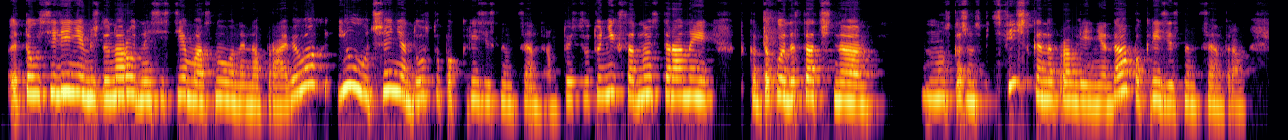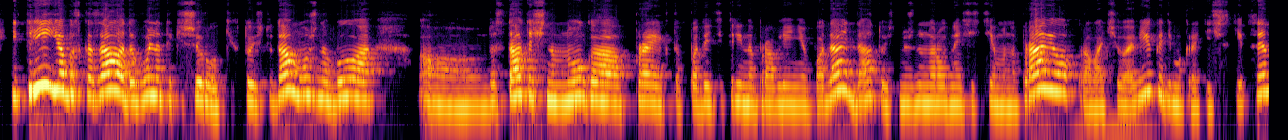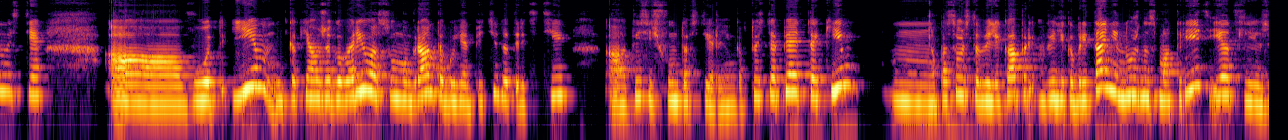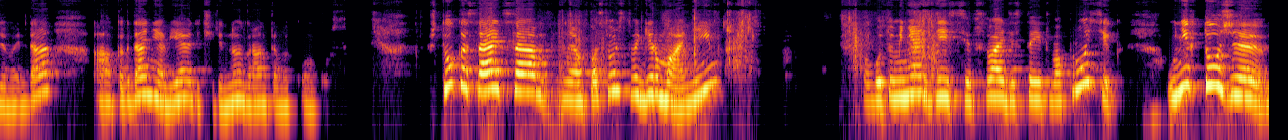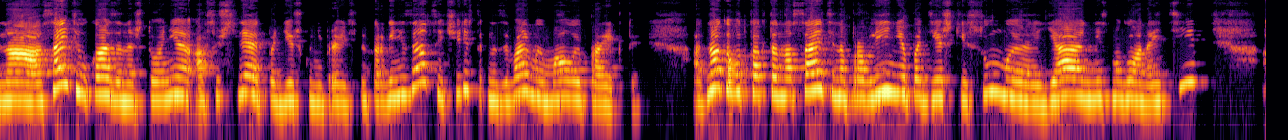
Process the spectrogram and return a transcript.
это усиление международной системы, основанной на правилах, и улучшение доступа к кризисным центрам. То есть вот у них, с одной стороны, такое достаточно ну, скажем, специфическое направление да, по кризисным центрам, и три, я бы сказала, довольно-таки широких. То есть туда можно было достаточно много проектов под эти три направления подать, да, то есть международная система на правилах, права человека, демократические ценности. А, вот, и, как я уже говорила, сумма гранта были от 5 до 30 а, тысяч фунтов стерлингов. То есть, опять-таки, посольство Великобритании нужно смотреть и отслеживать, да, когда они объявят очередной грантовый конкурс. Что касается э, посольства Германии, вот у меня здесь в слайде стоит вопросик. У них тоже на сайте указано, что они осуществляют поддержку неправительственных организаций через так называемые малые проекты. Однако вот как-то на сайте направления поддержки суммы я не смогла найти.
